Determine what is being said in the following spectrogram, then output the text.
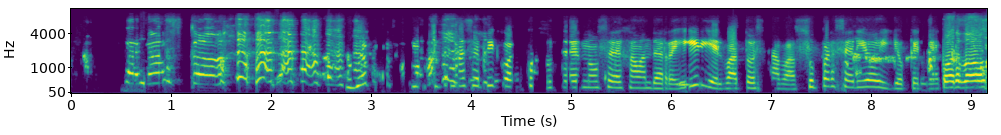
conozco. Yo creo que más épico es cuando ustedes no se dejaban de reír y el vato estaba súper serio y yo quería... Por dos,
